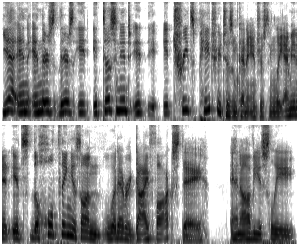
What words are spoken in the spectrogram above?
Yeah, and, and there's there's it, it doesn't it, it it treats patriotism kind of interestingly. I mean, it, it's the whole thing is on whatever Guy Fawkes Day, and obviously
